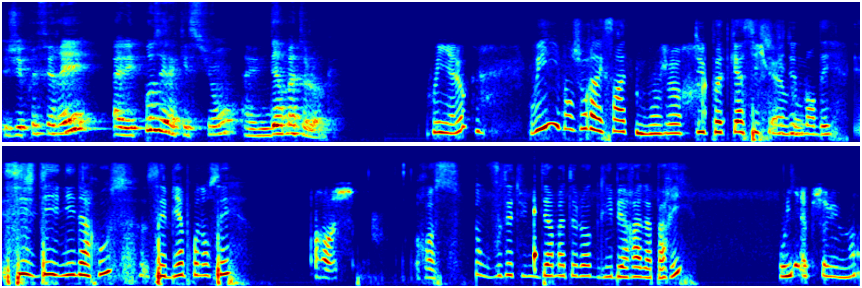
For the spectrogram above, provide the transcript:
j'ai préféré aller poser la question à une dermatologue. Oui, allô? Oui, bonjour Alexandre. Bonjour. Du podcast, il suffit de demander. Si je dis Nina Rousse, c'est bien prononcé? Ross. Ross. Donc vous êtes une dermatologue libérale à Paris? Oui, absolument.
